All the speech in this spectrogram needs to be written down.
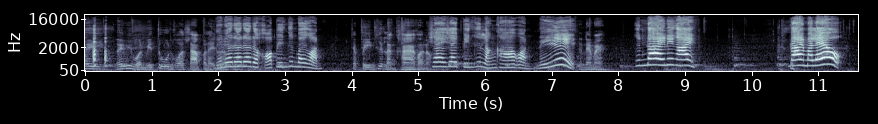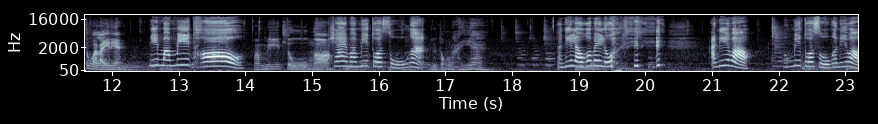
เฮ้ยเฮ้ยพี่ฝนมีตู้โทรศัพท์อะไรด้เดี๋วยวยเดี๋ยวเดี๋ยวเดี๋ยวขอปีนขึ้นไปก่อน จะปีนขึ้นหลังคาก่อนเหรอใช่ใช่ปีนขึ้นหลังคาก่อนนี่ขึ้นได้ไหมขึ้นได้นี่ไง ได้มาแล้ว ตัวอะไรเนี่ยนี่มัมมี่ทอลมันมีสูงเหรอใช่มัมมี่ตัวสูงอะ อยู่ตรงไหนอะอันนี้เราก็ไม่รู้ อันนี้เปล่ามัมมี่ตัวสูงอันนี้เปล่า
